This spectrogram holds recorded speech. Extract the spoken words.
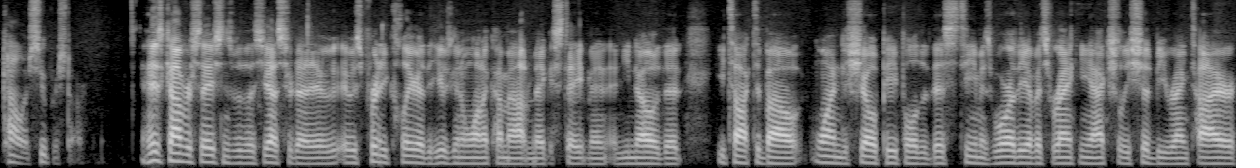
college superstar his conversations with us yesterday, it, was pretty clear that he was going to want to come out and make a statement. And you know that he talked about wanting to show people that this team is worthy of its ranking, actually should be ranked higher.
